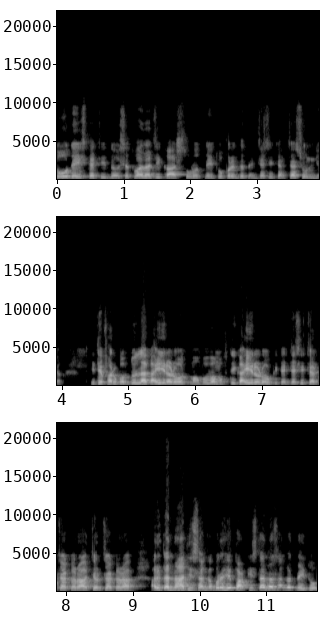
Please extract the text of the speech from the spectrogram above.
तो देश त्याची दहशतवादाची कास सोडत नाही तोपर्यंत त्यांच्याशी चर्चा शून्य. इथे फारुख अब्दुल्ला काही रडवत महबूबा मुफ्ती काही रडो की त्यांच्याशी चर्चा करा चर्चा करा. अरे त्यांना आधीच सांगा. बरं हे पाकिस्तानला सांगत नाही तो हो,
